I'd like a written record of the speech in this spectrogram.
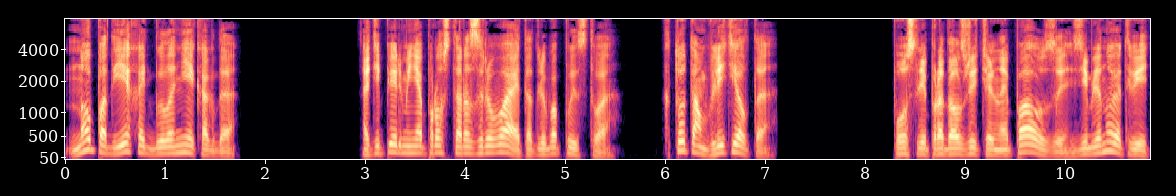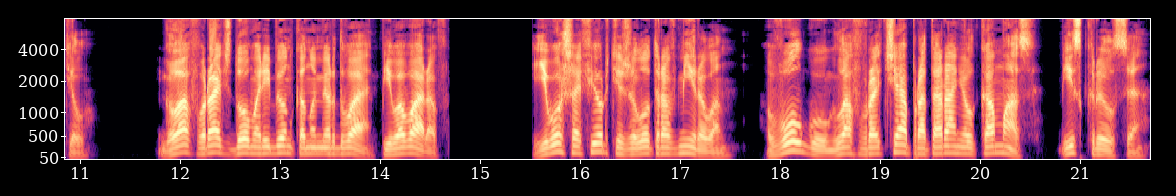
но подъехать было некогда. А теперь меня просто разрывает от любопытства. Кто там влетел-то?» После продолжительной паузы земляной ответил. Главврач дома ребенка номер два, Пивоваров. Его шофер тяжело травмирован. «Волгу» главврача протаранил КАМАЗ и скрылся.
